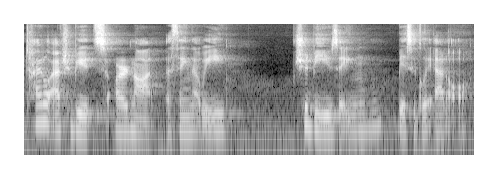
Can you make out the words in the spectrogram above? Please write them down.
title attributes are not a thing that we should be using basically at all.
